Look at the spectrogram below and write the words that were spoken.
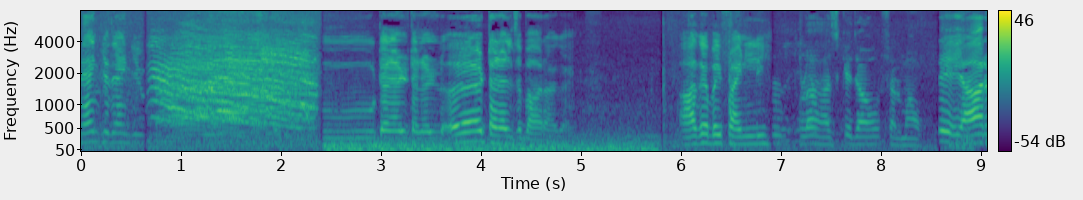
thank you thank you tunnel tunnel tunnel से बाहर आ गए। आ गए भाई फाइनली थोड़ा हंस के जाओ शर्माओ। अरे यार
